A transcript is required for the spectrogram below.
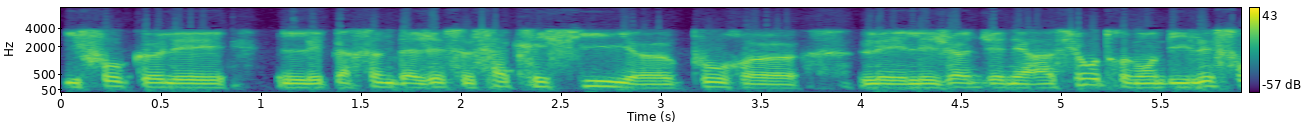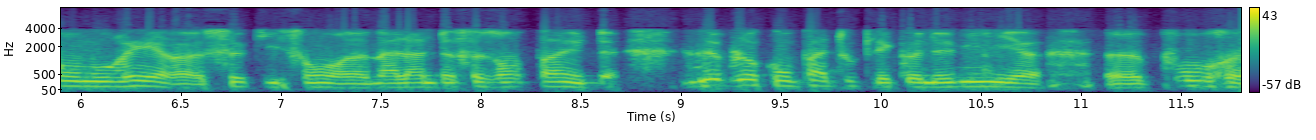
il faut que les, personnes âgées se sacrifient euh, pour les, les, jeunes générations. Autrement dit, laissons mourir ceux qui sont malades, ne faisons pas une, ne bloquons pas toute l'économie pour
